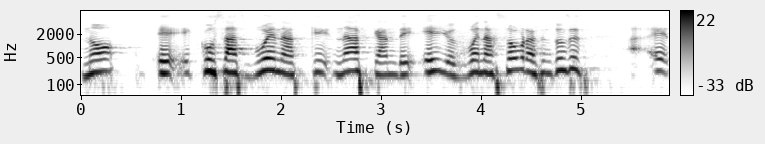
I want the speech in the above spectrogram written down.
¿no? Eh, eh, cosas buenas que nazcan de ellos, buenas obras. Entonces, eh,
